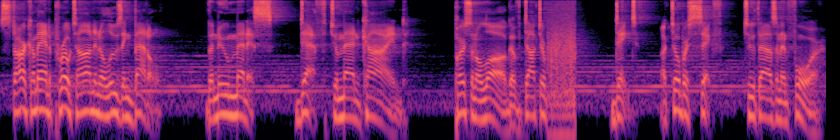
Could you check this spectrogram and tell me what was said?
Star Command Proton in a losing battle, The New Menace, Death to Mankind, Personal Log of Dr. Date, October 6th, 2004.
